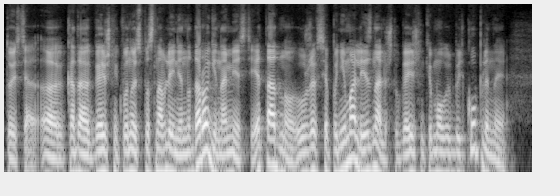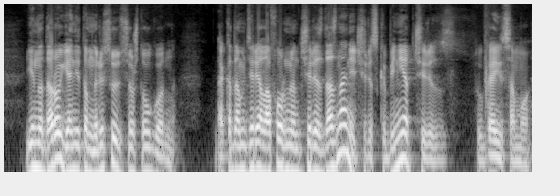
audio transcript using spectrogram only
То есть, э, э, когда гаишник выносит постановление на дороге на месте, это одно. Уже все понимали и знали, что гаишники могут быть купленные, и на дороге они там нарисуют все, что угодно. А когда материал оформлен через дознание, через кабинет, через ГАИ само,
